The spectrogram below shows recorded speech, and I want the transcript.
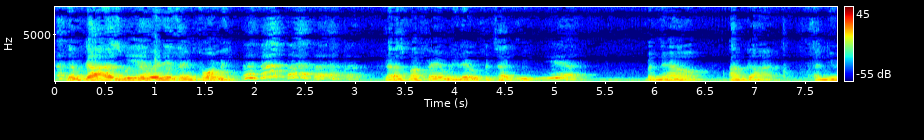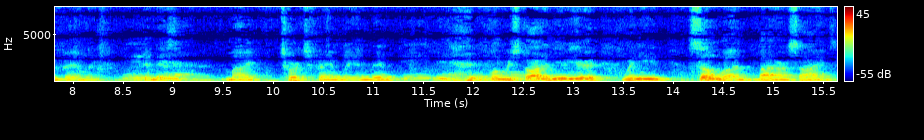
Them guys would do anything for me. That's my family. They would protect me. yeah. But now I've got a new family. And it's Amen. My church family. Amen. Amen. when we start a new year, we need someone by our sides.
